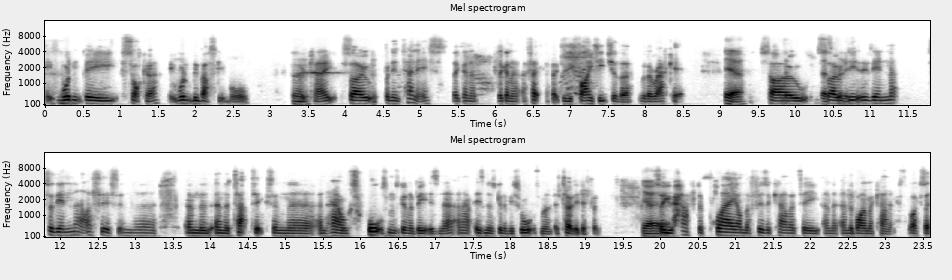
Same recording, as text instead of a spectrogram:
It wouldn't be soccer. It wouldn't be basketball. Okay, so but in tennis, they're gonna they're gonna effect, effectively fight each other with a racket. yeah. So That's so the, the ana- so the analysis and the and the and the tactics and the, and how Schwartzman's going to beat Isner and how Isner's going to be Schwartzman is totally different. Yeah. So you have to play on the physicality and the, and the biomechanics. Like I say,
